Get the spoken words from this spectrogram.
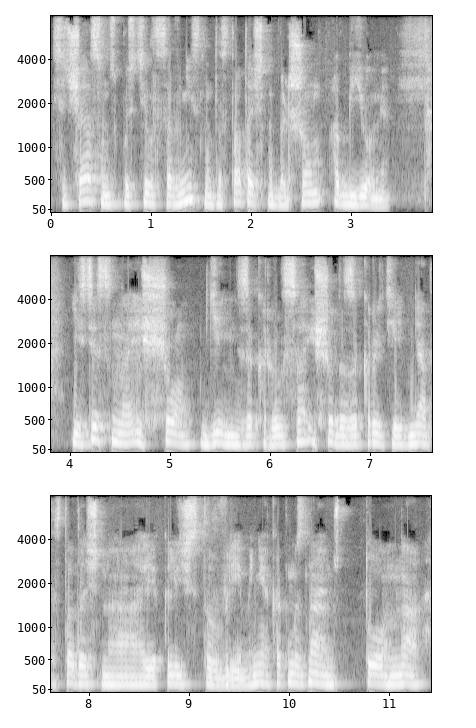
сейчас он спустился вниз на достаточно большом объеме. Естественно, еще день не закрылся, еще до закрытия дня достаточное количество времени, как мы знаем, то на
